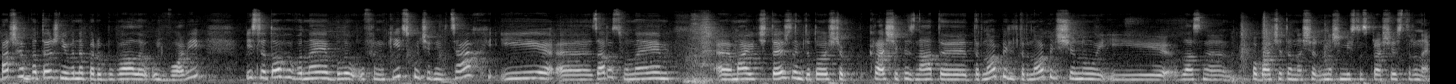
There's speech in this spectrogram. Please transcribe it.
перші два тижні вони перебували у Львові. Після того вони були у Франківську, Чернівцях, і е, зараз вони е, мають тиждень для того, щоб краще пізнати Тернопіль, Тернопільщину і власне побачити наше, наше місто з кращої сторони.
